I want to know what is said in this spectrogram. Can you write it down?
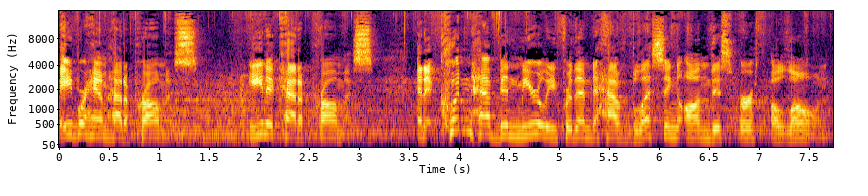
Abraham had a promise, Enoch had a promise, and it couldn't have been merely for them to have blessing on this earth alone.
